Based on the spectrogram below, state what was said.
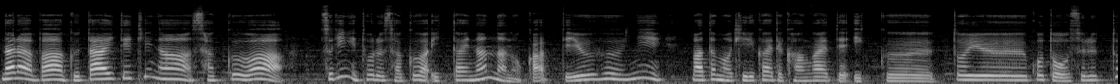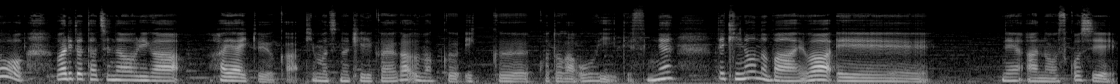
ならば具体的な策は次に取る策は一体何なのかっていうふうにまあ、頭を切り替えて考えていくということをすると割と立ち直りが早いというか気持ちの切り替えがうまくいくことが多いですね。で昨日の場合は、えー、ね、あの少し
